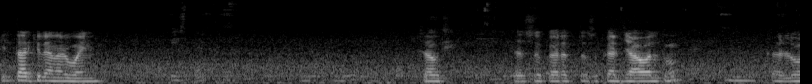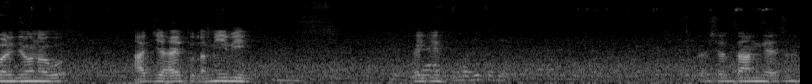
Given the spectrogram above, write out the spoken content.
किती तारखेला येणार तारखेला. जाऊ दे. जसं करत तसं कर जेवाल तू. कर लोळ घेऊ नको. आजी आहे तुला मी बी. है की? भाभी कधी कशाला ताण घ्यायचा?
